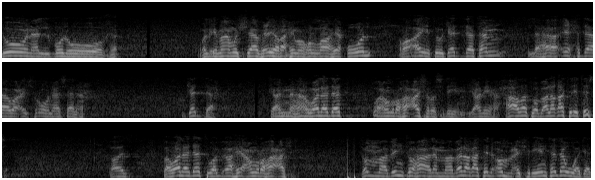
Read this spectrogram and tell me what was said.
دون البلوغ. والإمام الشافعي رحمه الله يقول رأيت جدة لها إحدى وعشرون سنة. جدة كأنها ولدت وعمرها عشر سنين يعني حاضت وبلغت لتسع. فولدت وهي عمرها عشر. ثم بنتها لما بلغت الأم عشرين تزوجت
